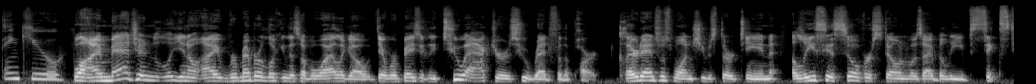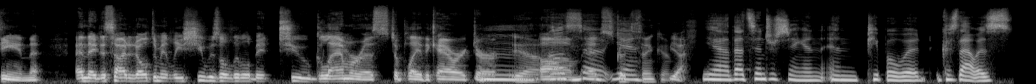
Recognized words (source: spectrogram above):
Thank you. Well, I imagine, you know, I remember looking this up a while ago. There were basically two actors who read for the part. Claire Danes was one, she was 13. Alicia Silverstone was, I believe, 16. And they decided ultimately she was a little bit too glamorous to play the character. Yeah, Um, Also, and Mm. yeah. good thinking. yeah. Yeah, that's interesting. And and people would because that was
